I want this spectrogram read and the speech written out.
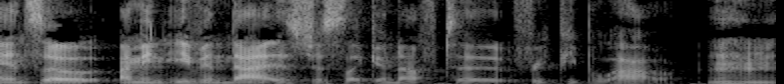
And so, I mean, even that is just like enough to freak people out. hmm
